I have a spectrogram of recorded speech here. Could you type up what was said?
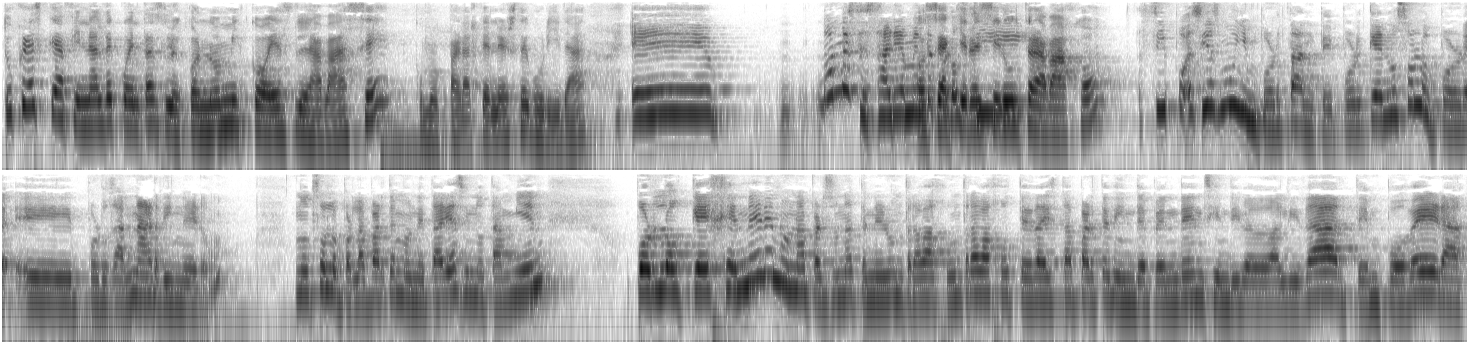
¿Tú crees que a final de cuentas lo económico es la base como para tener seguridad? Eh, no necesariamente. O sea, quiero decir un trabajo. Sí, pues sí es muy importante, porque no solo por, eh, por ganar dinero, no solo por la parte monetaria, sino también por lo que genera en una persona tener un trabajo. Un trabajo te da esta parte de independencia, individualidad, te empodera,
